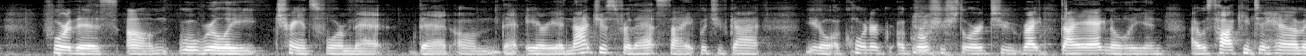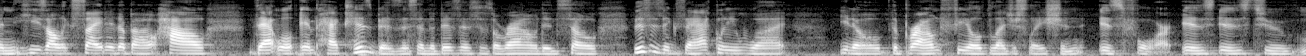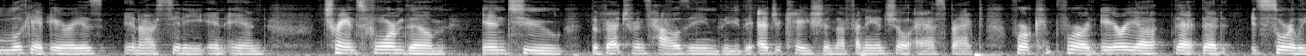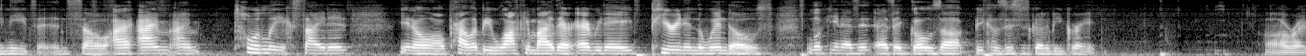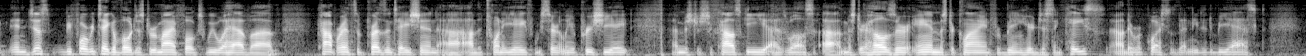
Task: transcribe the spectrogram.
for this, um, will really transform that, that, um, that area, not just for that site, but you've got, you know, a corner, a grocery store to, right diagonally, and I was talking to him, and he's all excited about how that will impact his business and the businesses around, and so this is exactly what, you know, the brownfield legislation is for, is, is to look at areas in our city and, and transform them into the veterans housing, the, the education, the financial aspect for, for an area that, that is sorely needs it. And so I, I'm, I'm totally excited. You know, I'll probably be walking by there every day, peering in the windows, looking as it, as it goes up, because this is gonna be great. All right. And just before we take a vote, just to remind folks, we will have a comprehensive presentation uh, on the 28th. We certainly appreciate uh, Mr. Sikowski as well as uh, Mr. Helzer and Mr. Klein for being here just in case uh, there were questions that needed to be asked.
